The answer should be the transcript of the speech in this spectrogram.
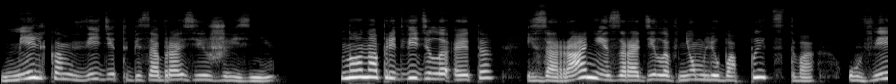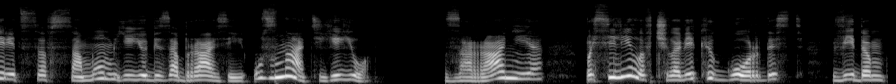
мельком видит безобразие жизни. Но она предвидела это и заранее зародила в нем любопытство увериться в самом ее безобразии, узнать ее. Заранее поселила в человеке гордость видом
